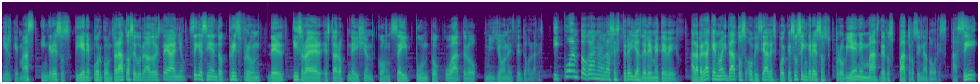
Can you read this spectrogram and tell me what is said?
y el que más ingresos tiene por contrato asegurado este año sigue siendo Chris Froome del Israel Startup Nation con 6.4 millones de dólares. ¿Y cuánto ganan las estrellas del MTV? A la verdad que no hay datos oficiales porque sus ingresos provienen más de los patrocinadores. Así,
